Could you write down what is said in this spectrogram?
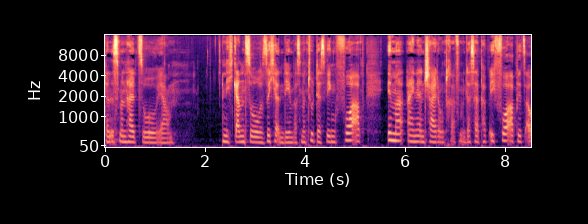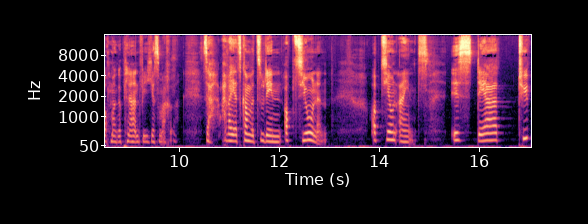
dann ist man halt so, ja, nicht ganz so sicher in dem, was man tut. Deswegen vorab immer eine Entscheidung treffen. Und deshalb habe ich vorab jetzt auch mal geplant, wie ich es mache. So, aber jetzt kommen wir zu den Optionen. Option 1 ist der Typ,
